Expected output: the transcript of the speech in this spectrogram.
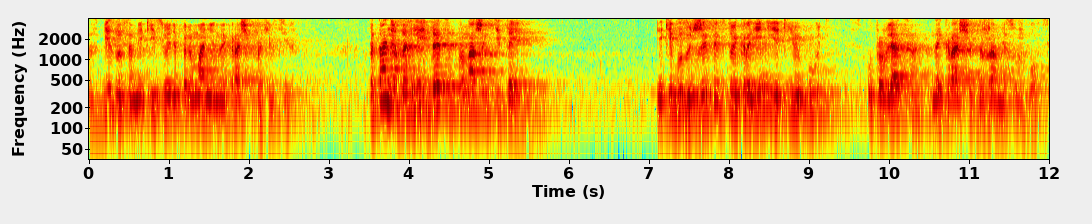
з бізнесом, який сьогодні переманює найкращих фахівців. Питання взагалі йдеться про наших дітей, які будуть жити в той країні, якими будуть управлятися найкращі державні службовці.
